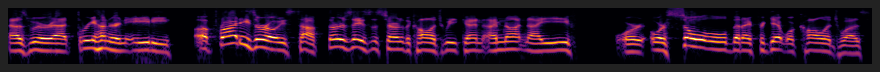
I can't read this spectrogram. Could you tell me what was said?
as we were at 380, uh, Fridays are always tough. Thursday's the start of the college weekend. I'm not naive or or so old that I forget what college was.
